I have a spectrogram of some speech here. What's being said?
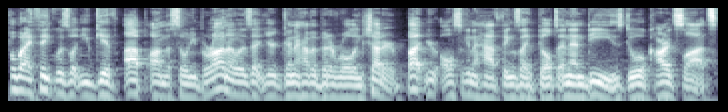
But what I think was what you give up on the Sony Burano is that you're going to have a bit of rolling shutter, but you're also going to have things like built-in NDs, dual card slots.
